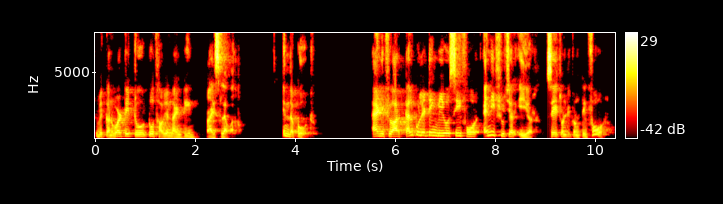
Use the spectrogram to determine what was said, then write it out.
to be converted to 2019 price level in the code. And if you are calculating VOC for any future year, say 2024,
